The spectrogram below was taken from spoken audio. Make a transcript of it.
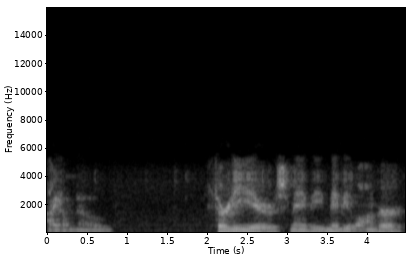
I don't know, 30 years maybe, maybe longer,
